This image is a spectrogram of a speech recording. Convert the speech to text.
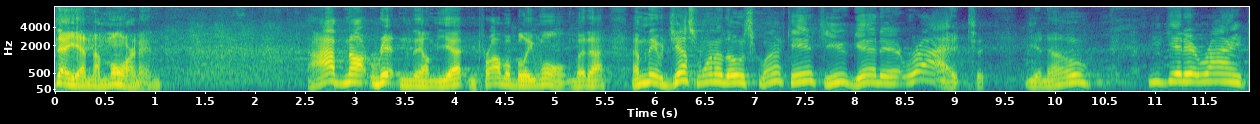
day in the morning. I've not written them yet and probably won't, but I, I mean, just one of those, why can't you get it right? You know, you get it right.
